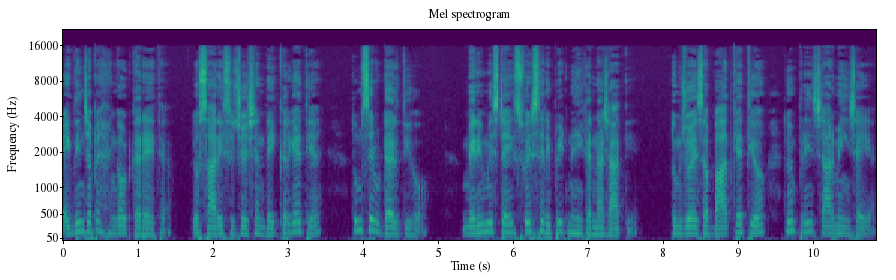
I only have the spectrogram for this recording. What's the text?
एक दिन जब ये हैंग आउट कर रहे थे तो सारी सिचुएशन देख कर कहती है, तुम सिर्फ़ डरती हो। मेरी मिस्टेक्स फिर से रिपीट नहीं करना चाहती। तुम जो ये सब बात कहती हो, तुम्हें प्रिंस चार्मिंग चाहिए।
